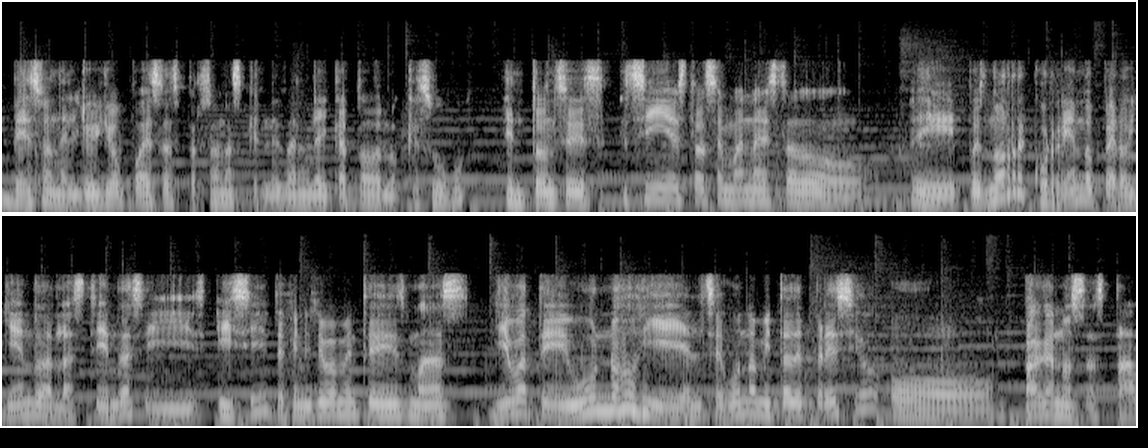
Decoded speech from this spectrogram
beso en el yoyopo a esas personas que le dan like a todo lo que subo. Entonces, sí, esta semana he estado, eh, pues no recurriendo, pero yendo a las tiendas y, y sí, definitivamente es más, llévate uno y el segundo a mitad de precio o páganos hasta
